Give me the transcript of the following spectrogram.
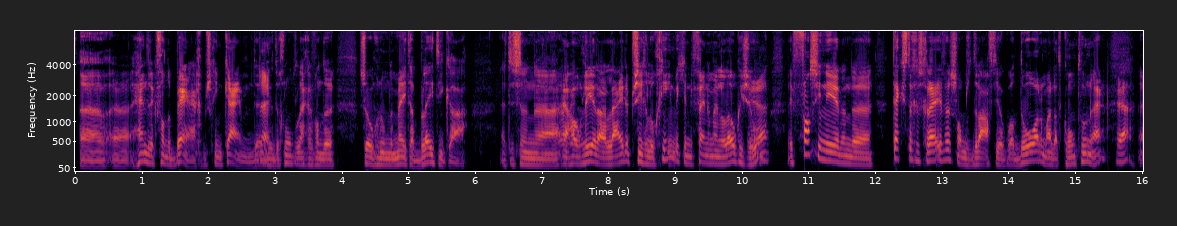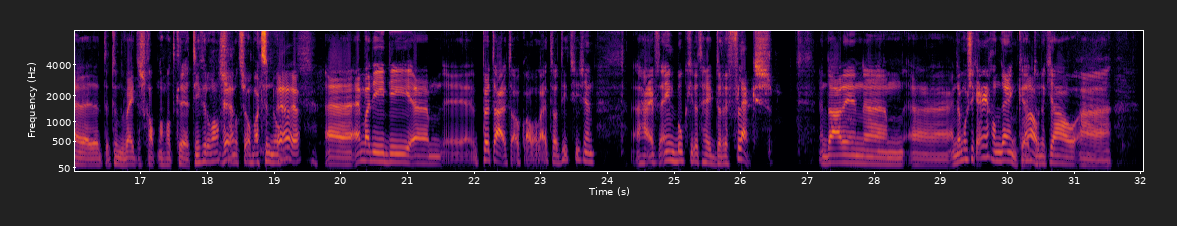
uh, uh, Hendrik van den Berg, misschien Keim, de, de grondlegger van de zogenoemde Metabletica. Het is een uh, hoogleraar Leiden, psychologie, een beetje een fenomenologische hoek. Hij heeft fascinerende teksten geschreven. Soms draaft hij ook wat door, maar dat kon toen. Hè? Ja. Uh, toen de wetenschap nog wat creatiever was, om het zo maar te noemen. Ja, uh, en maar die, die um, put uit ook allerlei tradities. En hij heeft één boekje dat heet De Reflex. En daarin, um, en daar moest ik erg aan denken toen ik jou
